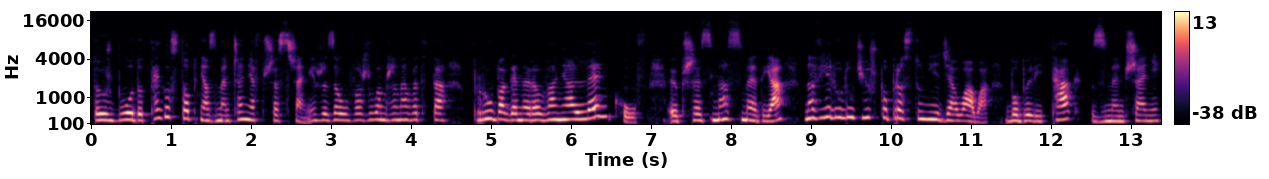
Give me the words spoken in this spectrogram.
to już było do tego stopnia zmęczenia w przestrzeni, że zauważyłam, że nawet ta próba generowania lęków y, przez mass media na wielu ludzi już po prostu nie działała, bo byli tak zmęczeni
